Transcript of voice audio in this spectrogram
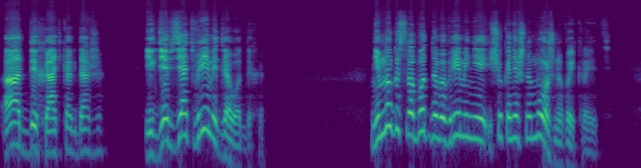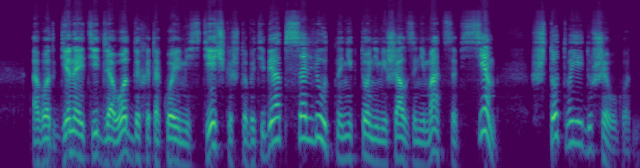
а отдыхать когда же? И где взять время для отдыха? Немного свободного времени еще, конечно, можно выкроить. А вот где найти для отдыха такое местечко, чтобы тебе абсолютно никто не мешал заниматься всем, что твоей душе угодно?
